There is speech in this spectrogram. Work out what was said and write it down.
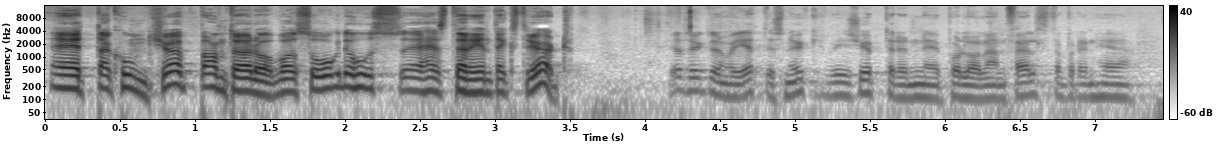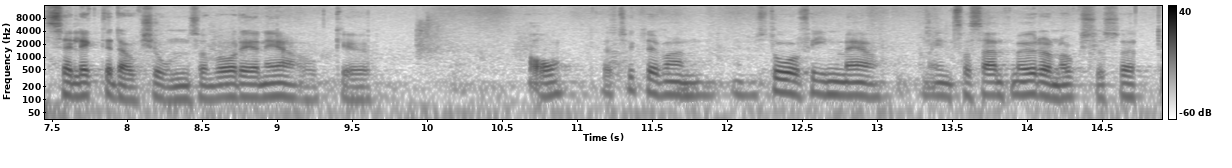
Ett auktionsköp antar jag då. Vad såg du hos hästen rent exteriört? Jag tyckte den var jättesnygg. Vi köpte den på Lolland Falster på den här Selected-auktionen som var där nere. Och, ja, jag tyckte det var en, en stor och fin med och intressant möten också. Så att,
